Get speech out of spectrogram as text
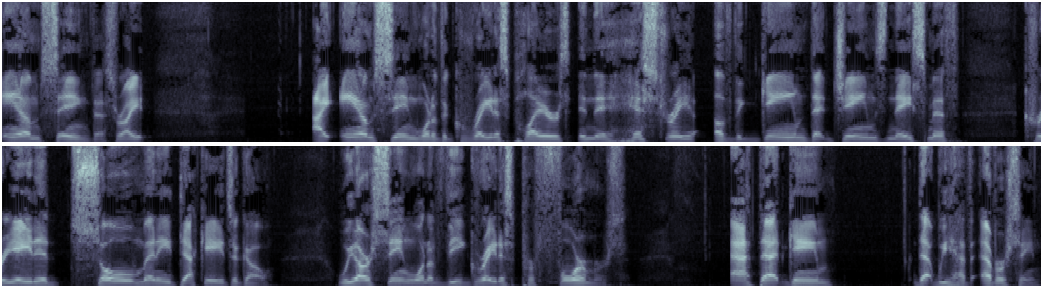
am seeing this, right? I am seeing one of the greatest players in the history of the game that James Naismith created so many decades ago. We are seeing one of the greatest performers at that game that we have ever seen.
